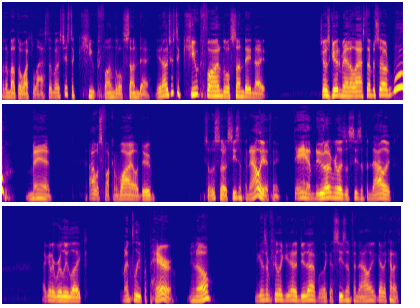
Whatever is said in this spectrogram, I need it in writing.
that I'm about to watch Last of Us. Just a cute, fun little Sunday. You know, just a cute, fun little Sunday night. Show's good, man. The last episode, woo, man, that was fucking wild, dude. So this is a season finale, I think. Damn, dude, I didn't realize the season finale. I gotta really like mentally prepare. You know, you guys ever feel like you got to do that for like a season finale? You got to kind of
